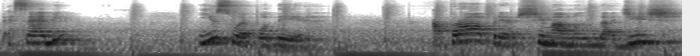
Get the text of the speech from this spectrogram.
Percebe? Isso é poder. A própria Shimamanda Adichie,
